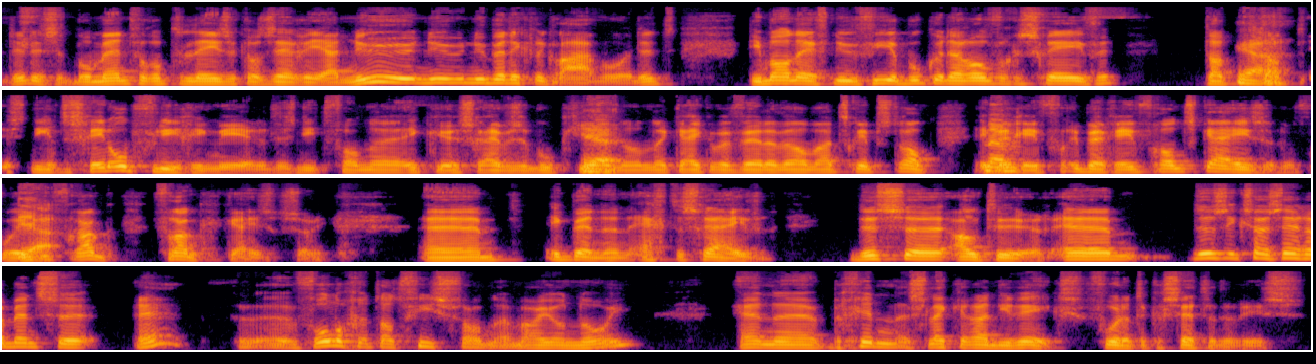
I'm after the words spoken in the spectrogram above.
dit is het moment waarop de lezer kan zeggen: Ja, nu, nu, nu ben ik er klaar voor. Dit, die man heeft nu vier boeken daarover geschreven. Dat, dat is niet, het is geen opvlieging meer. Het is niet van uh, ik schrijf eens een boekje en dan uh, kijken we verder wel waar het schip strandt. Ik, nou, ben geen, ik ben geen Frans keizer, of ja. Frank, Frank keizer, sorry. Uh, ik ben een echte schrijver. Dus auteur. Ehm, dus ik zou zeggen, mensen, hè, volg het advies van Marion Nooy. En begin eens lekker aan die reeks, voordat de cassette er is.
